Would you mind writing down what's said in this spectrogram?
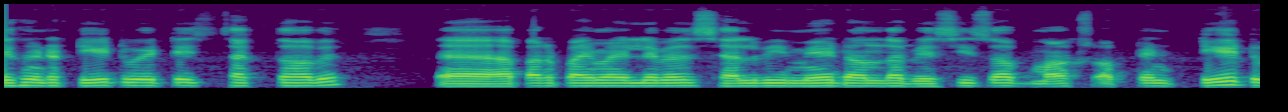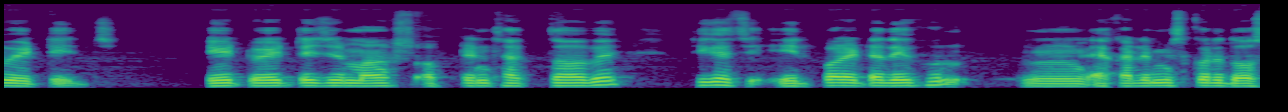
দেখুন, এটা টেট ওয়েটেজ থাকতে হবে। Upper primary level shall be made on the basis of marks obtain TET weightage TET ওয়েটেজের মার্কস অবটেন থাকতে হবে, ঠিক আছে? এরপর এটা দেখুন একাডেমিক্স করে দশ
